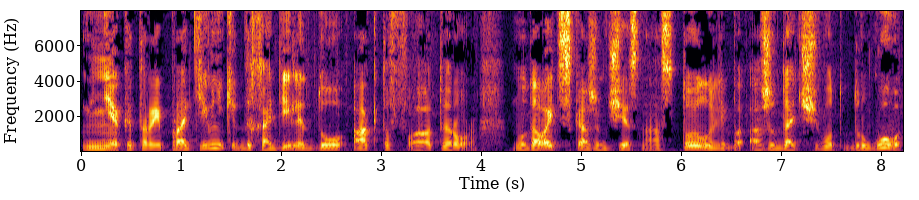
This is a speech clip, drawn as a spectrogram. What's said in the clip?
некоторые противники доходили до актов а, террора. Но давайте скажем честно, а стоило ли бы ожидать чего-то другого,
